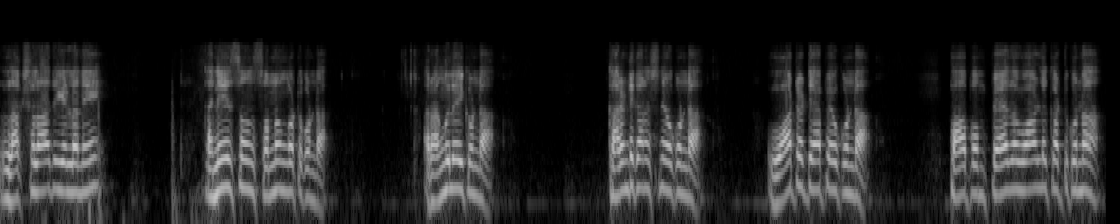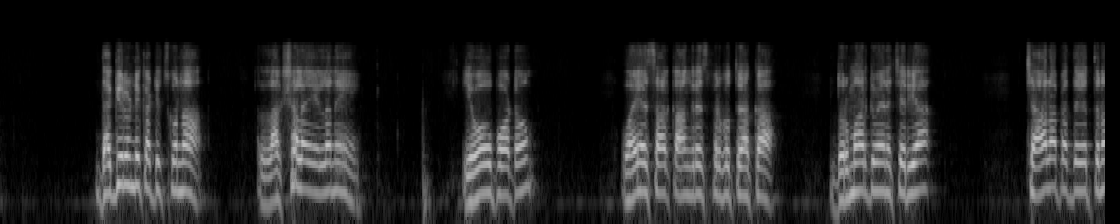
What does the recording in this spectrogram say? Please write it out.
లక్షలాది ఇళ్ళని కనీసం సున్నం కొట్టకుండా రంగులేయకుండా కరెంటు కనెక్షన్ ఇవ్వకుండా వాటర్ ట్యాప్ ఇవ్వకుండా పాపం పేదవాళ్ళు కట్టుకున్న దగ్గరుండి కట్టించుకున్న లక్షల ఇళ్ళని ఇవ్వకపోవటం వైఎస్ఆర్ కాంగ్రెస్ ప్రభుత్వం యొక్క దుర్మార్గమైన చర్య. చాలా పెద్ద ఎత్తున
